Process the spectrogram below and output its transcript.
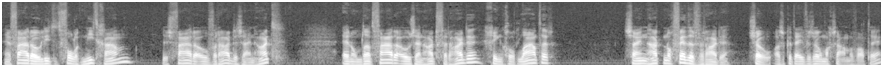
En Farao liet het volk niet gaan. Dus Farao verhardde zijn hart. En omdat Farao zijn hart verhardde, ging God later zijn hart nog verder verharden. Zo, als ik het even zo mag samenvatten. Hè.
